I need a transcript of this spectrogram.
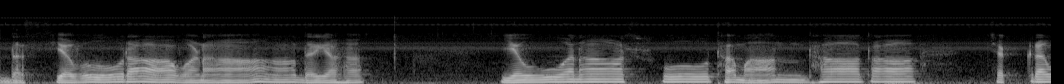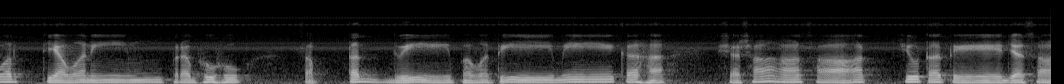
दस्यवो रावणादयः। यौवनाश्वोऽथमान्धाता चक्रवर्त्यवनीं प्रभुः सप्तद्वीपवतीमेकः शशासाच्युततेजसा।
